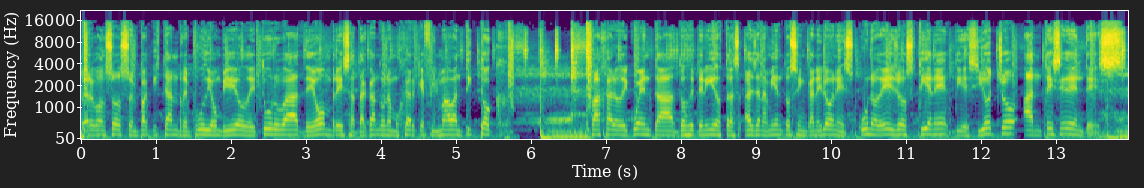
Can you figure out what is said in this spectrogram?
Vergonzoso, en Pakistán repudia un video de turba de hombres atacando a una mujer que filmaba en TikTok. Pájaro de cuenta, dos detenidos tras allanamientos en Canelones. Uno de ellos tiene 18 antecedentes.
